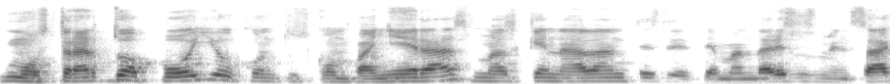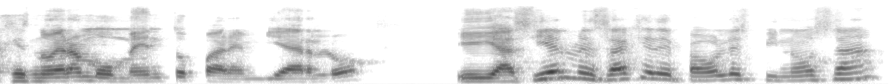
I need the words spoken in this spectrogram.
mostrar tu apoyo con tus compañeras, más que nada antes de, mandar esos mensajes. No era momento para enviarlo. Y así el mensaje de Paola Espinosa,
